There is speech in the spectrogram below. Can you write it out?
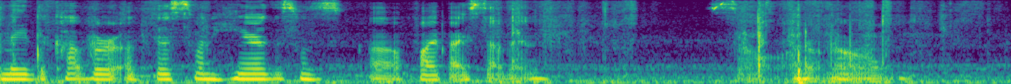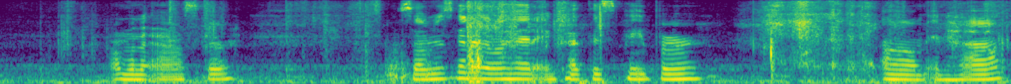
made the cover of this one here. This one's uh, 5 by 7 So Know. I'm gonna ask her. So I'm just gonna go ahead and cut this paper um, in half.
